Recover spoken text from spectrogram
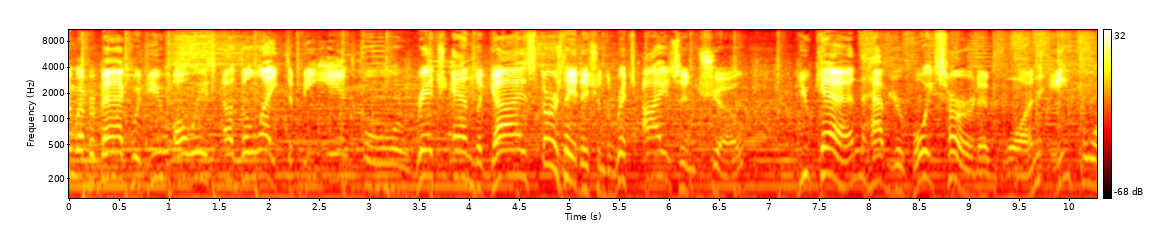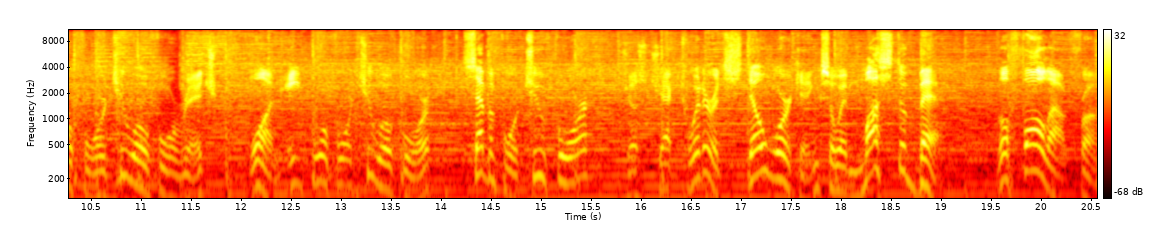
Brian Webber back with you. Always uh, a delight to be in for Rich and the guys. Thursday edition, The Rich Eisen Show. You can have your voice heard at 1 844 204 Rich, 1 844 204 7424. Just check Twitter. It's still working, so it must have been the fallout from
